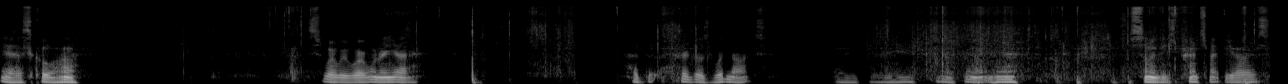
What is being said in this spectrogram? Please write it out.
Yeah, it's cool, huh? This is where we were when we uh, had the, heard those wood knocks. Right here. Some of these prints might be ours.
